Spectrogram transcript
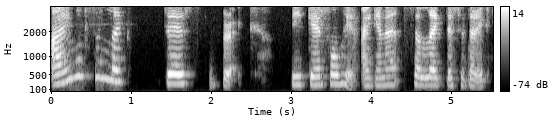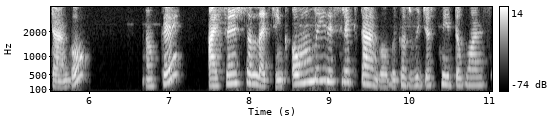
I will select this brick. Be careful here. I'm gonna select this the rectangle, okay? I finished selecting only this rectangle because we just need the ones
